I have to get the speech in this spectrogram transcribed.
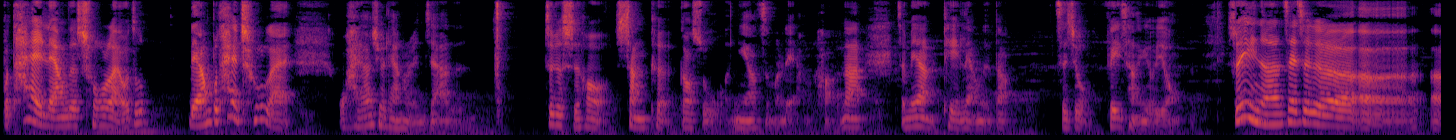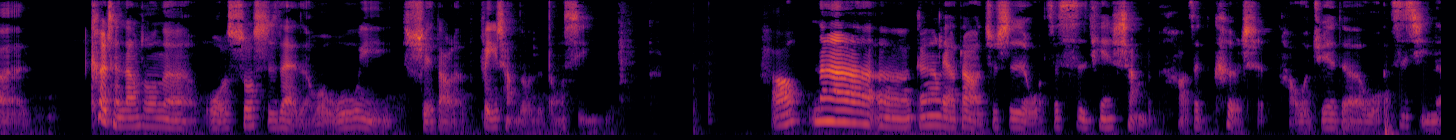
不太量得出来，我都量不太出来，我还要去量人家的。这个时候上课告诉我你要怎么量，好，那怎么样可以量得到？这就非常有用。所以呢，在这个呃呃课程当中呢，我说实在的，我无疑学到了非常多的东西。好，那呃，刚刚聊到就是我这四天上的好这个课程，好，我觉得我自己呢，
